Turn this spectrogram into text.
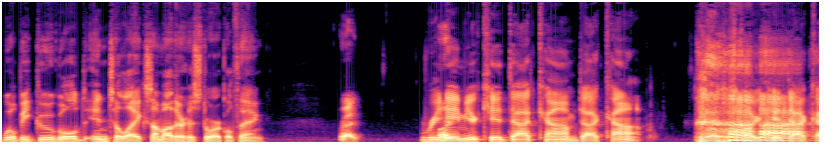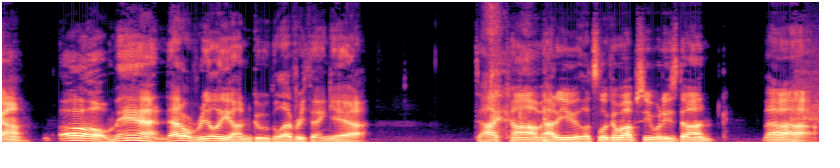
will be googled into like some other historical thing Right. Renameyourkid.com dot com. You know, just call your kid dot com. oh man that'll really ungoogle everything yeah dot com how do you let's look him up see what he's done ah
